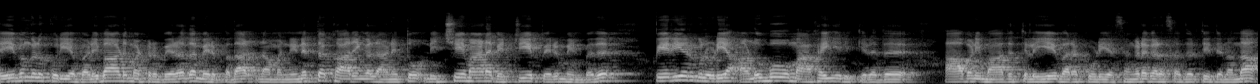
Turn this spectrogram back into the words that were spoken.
தெய்வங்களுக்குரிய வழிபாடு மற்றும் விரதம் இருப்பதால் நம்ம நினைத்த காரியங்கள் அனைத்தும் நிச்சயமான வெற்றியை பெறும் என்பது பெரியர்களுடைய அனுபவமாக இருக்கிறது. ஆவணி மாதத்திலேயே வரக்கூடிய சங்கடகர சதுர்த்தி தினம்தான்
